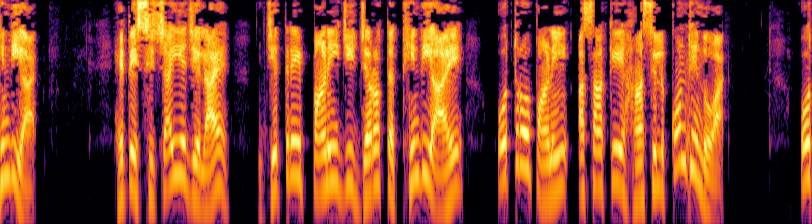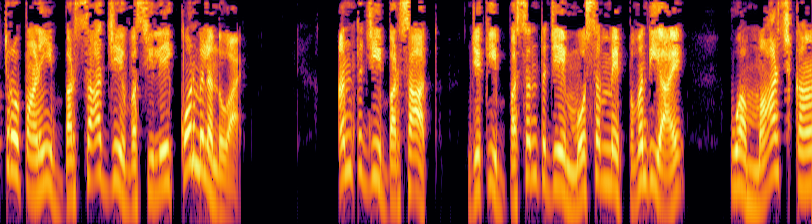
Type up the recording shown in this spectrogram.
थींदी आहे हिते सिचाईअ जे लाइ जेतिरे पाणी जी ज़रूरत थींदी आहे ओतिरो पाणी असां खे हासिल कोन थींदो आहे ओतिरो पाणी बरसाति जे वसीले कोन मिलंदो आहे अंत जी बरसाति जेकी बसंत जे मौसम में पवंदी आहे उहा मार्च खां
